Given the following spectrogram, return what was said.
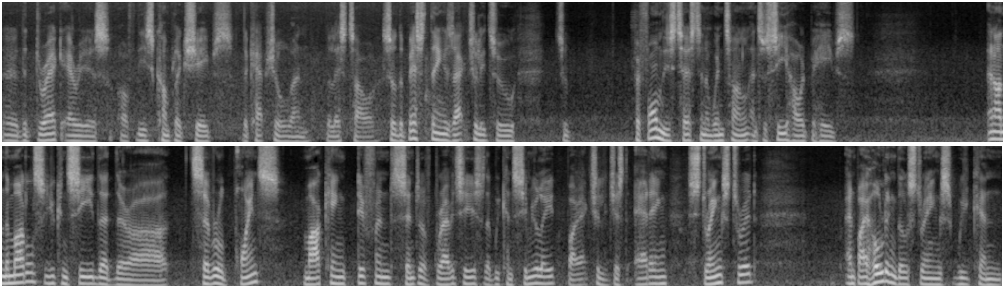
uh, the drag areas of these complex shapes, the capsule and the LES tower. So the best thing is actually to to perform these tests in a wind tunnel and to see how it behaves. And on the models, you can see that there are several points marking different center of gravities that we can simulate by actually just adding strings to it. And by holding those strings, we can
